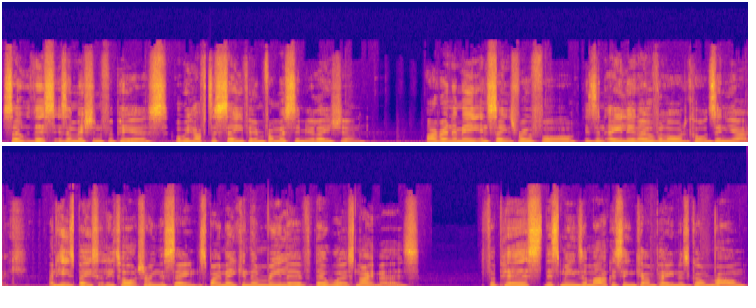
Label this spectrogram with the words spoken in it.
So, this is a mission for Pierce where we have to save him from a simulation. Our enemy in Saints Row 4 is an alien overlord called Zinyak, and he's basically torturing the Saints by making them relive their worst nightmares. For Pierce, this means a marketing campaign has gone wrong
